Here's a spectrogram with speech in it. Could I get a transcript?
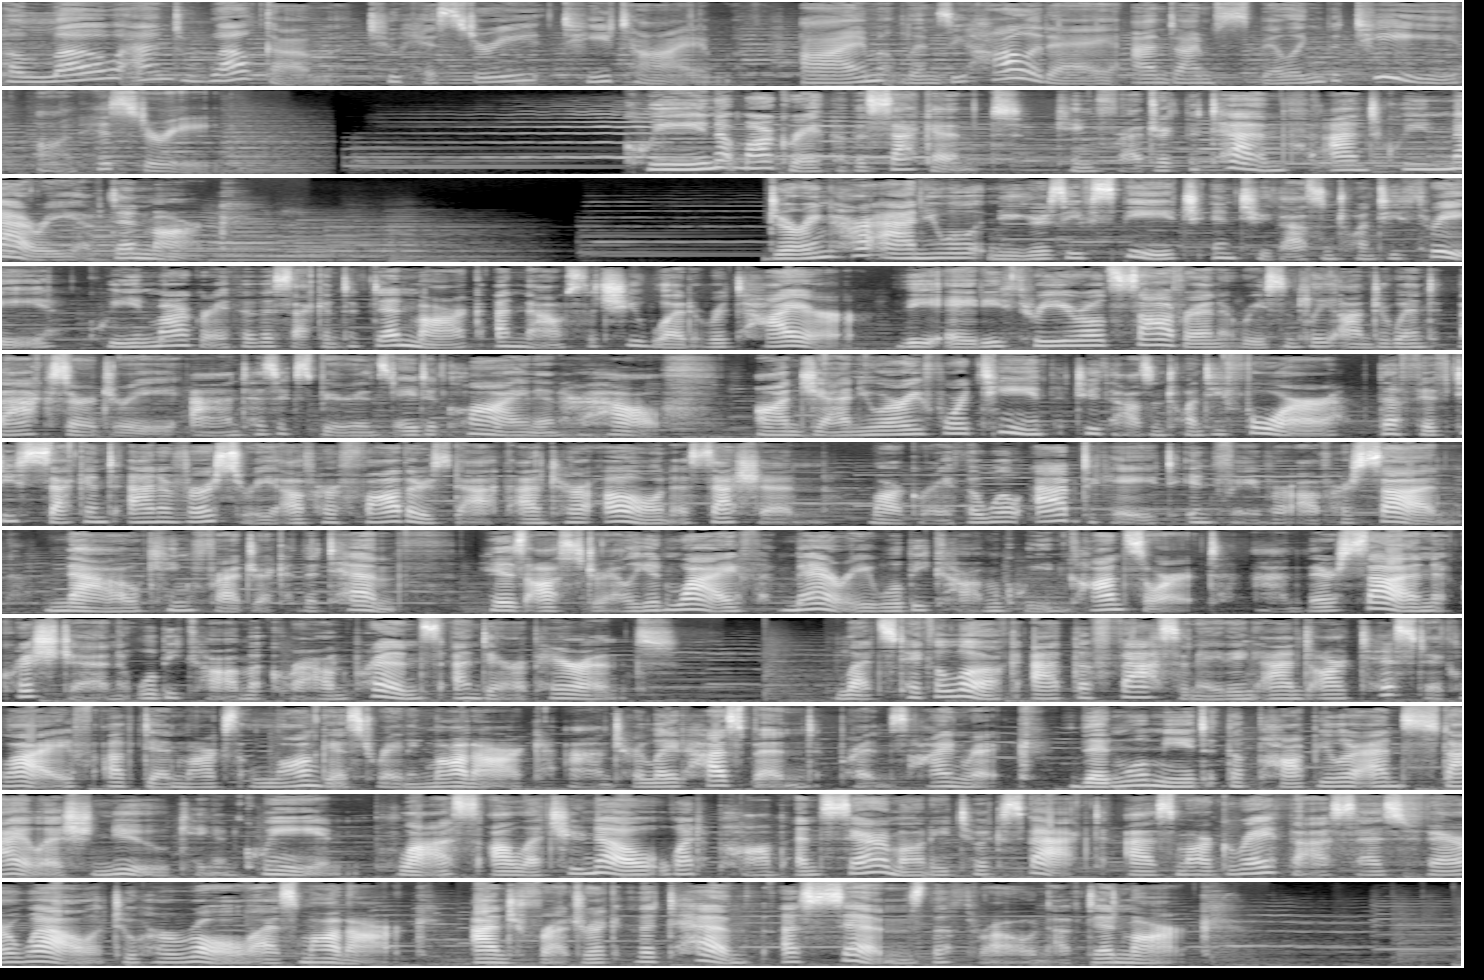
Hello and welcome to History Tea Time. I'm Lindsay Holiday and I'm spilling the tea on history. Queen Margrethe II, King Frederik X, and Queen Mary of Denmark. During her annual New Year's Eve speech in 2023, Queen Margrethe II of Denmark announced that she would retire. The 83 year old sovereign recently underwent back surgery and has experienced a decline in her health. On January 14, 2024, the 52nd anniversary of her father's death and her own accession, Margrethe will abdicate in favor of her son, now King Frederik X. His Australian wife, Mary, will become Queen Consort, and their son, Christian, will become Crown Prince and heir apparent. Let's take a look at the fascinating and artistic life of Denmark's longest reigning monarch and her late husband, Prince Henrik. Then we'll meet the popular and stylish new king and queen. Plus, I'll let you know what pomp and ceremony to expect as Margrethe says farewell to her role as monarch and Frederik X ascends the throne of Denmark.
